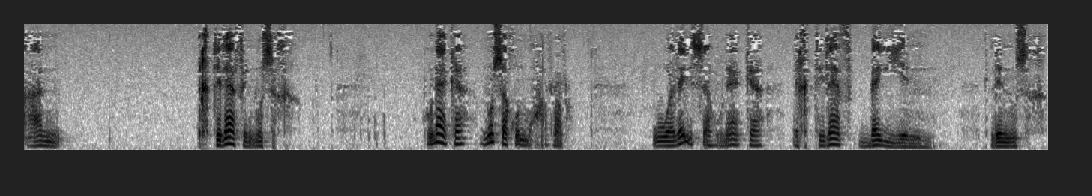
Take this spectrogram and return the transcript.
عن اختلاف النسخ. هناك نسخ محررة وليس هناك اختلاف بين للنسخ.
